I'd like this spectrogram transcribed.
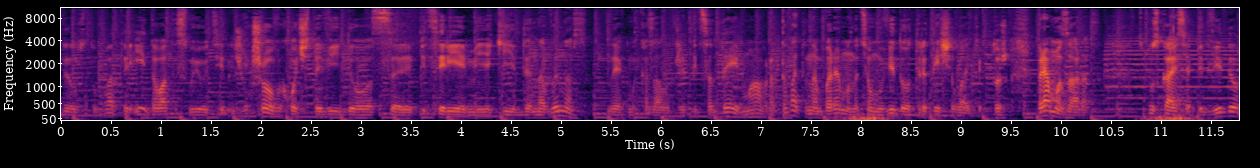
дегустувати і давати свою оціночку. Якщо ви хочете відео з піцеріями, які йде на винос, ну як ми казали вже Day, Мавра, давайте наберемо на цьому відео 3000 лайків. Тож прямо зараз спускайся під відео,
